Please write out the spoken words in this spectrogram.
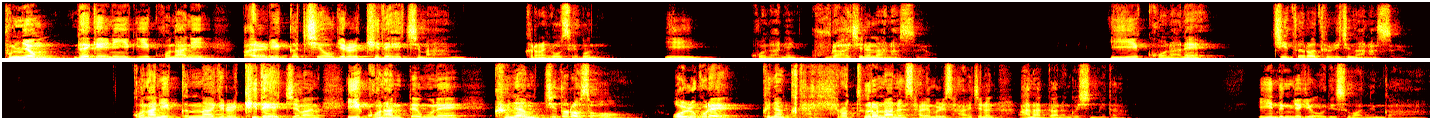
분명 내게 이 고난이 빨리 끝이 오기를 기대했지만, 그러나 요셉은 이 고난에 굴하지는 않았어요. 이 고난에 찌들어들진 않았어요. 고난이 끝나기를 기대했지만 이 고난 때문에 그냥 찌들어서 얼굴에 그냥 그대로 드러나는 삶을 살지는 않았다는 것입니다. 이 능력이 어디서 왔는가?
